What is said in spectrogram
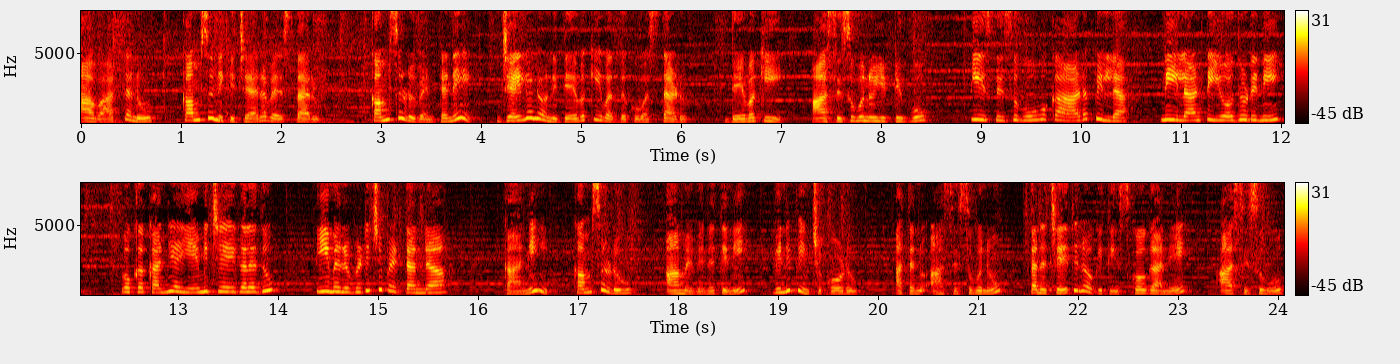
ఆ వార్తను కంసునికి చేరవేస్తారు. కంసుడు వెంటనే జైలులోని దేవకీ వద్దకు వస్తాడు. దేవకి ఆ శిశువును ఇట్టివ్వు ఈ శిశువు ఒక ఆడపిల్ల. నీలాంటి యోధుడిని ఒక కన్య ఏమి చేయగలదు? ఈమెను విడిచిపెట్టన్నా? కాని కంసుడు ఆమె వినతిని వినిపించుకోడు. అతను ఆ శిశువును తన చేతిలోకి తీసుకోగానే ఆ శిశువు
